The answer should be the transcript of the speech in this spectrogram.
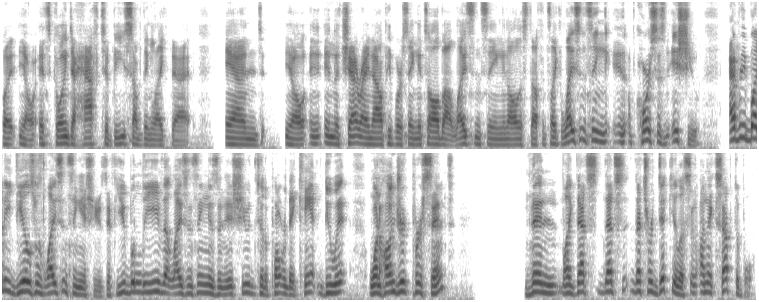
but you know, it's going to have to be something like that. And you know, in, in the chat right now, people are saying it's all about licensing and all this stuff. It's like licensing, eh, of course, is an issue. Everybody deals with licensing issues. If you believe that licensing is an issue to the point where they can't do it one hundred percent, then like that's that's that's ridiculous and unacceptable.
